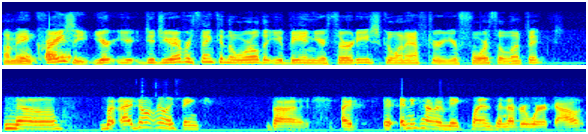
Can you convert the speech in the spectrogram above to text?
I mean, crazy. You're, you did you ever think in the world that you'd be in your 30s going after your fourth Olympics? No, but I don't really think that I. Anytime I make plans, they never work out.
